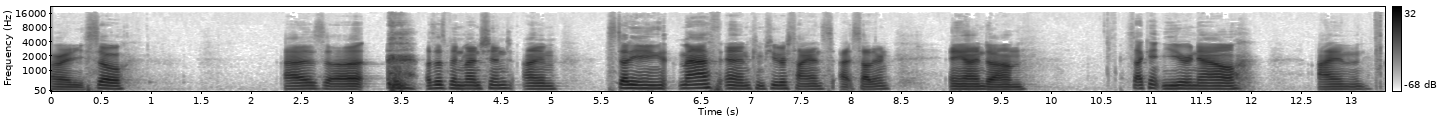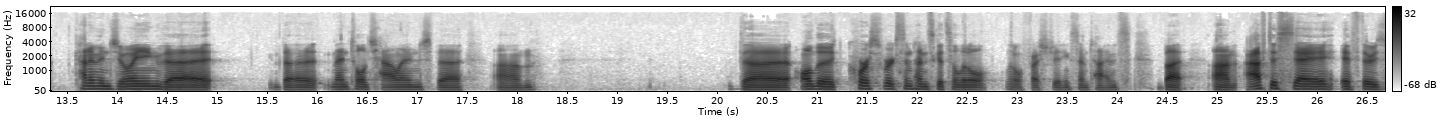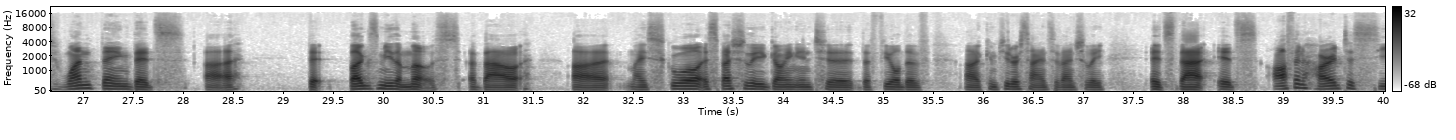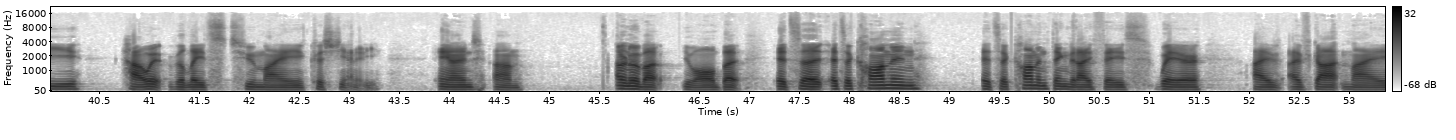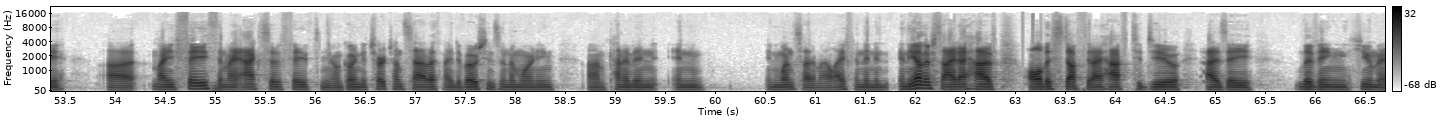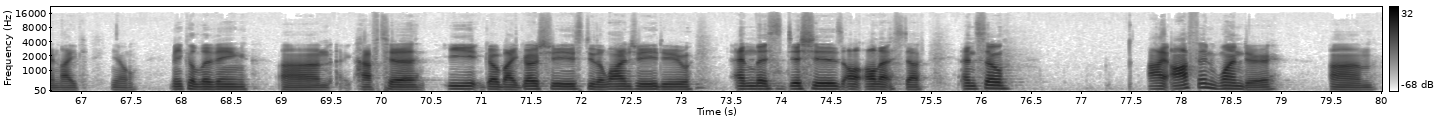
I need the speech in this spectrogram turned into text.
Alrighty, so as, uh, as has been mentioned, I'm studying math and computer science at Southern. And um, second year now, I'm kind of enjoying the, the mental challenge, the, um, the, all the coursework sometimes gets a little, little frustrating sometimes. But um, I have to say, if there's one thing that's, uh, bugs me the most about uh, my school, especially going into the field of uh, computer science eventually, it's that it's often hard to see how it relates to my Christianity. And um, I don't know about you all, but it's a, it's a common it's a common thing that I face where I've, I've got my, uh, my faith and my acts of faith, you know, going to church on Sabbath, my devotions in the morning, um, kind of in, in in one side of my life. And then in, in, the other side, I have all this stuff that I have to do as a living human, like, you know, make a living, um, have to eat, go buy groceries, do the laundry, do endless dishes, all, all that stuff. And so I often wonder um,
